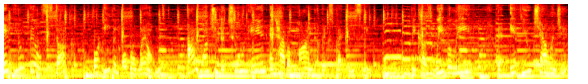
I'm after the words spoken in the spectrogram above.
If you feel stuck or even overwhelmed, want you to tune in and have a mind of expectancy because we believe that if you challenge it,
